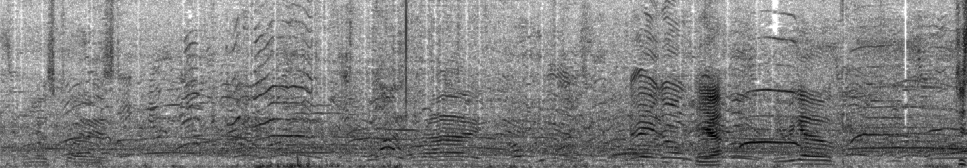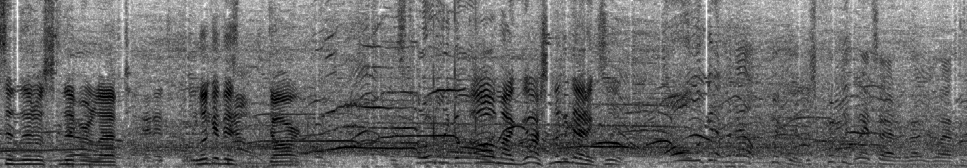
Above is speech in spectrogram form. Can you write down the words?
It's almost closed. All right. Yeah. Here we go. Just a little sliver left. Look at this dark. It's totally gone. Oh my gosh! Look at that eclipse. Oh, look at it without. Quickly. Just quickly glance at it without your glasses.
